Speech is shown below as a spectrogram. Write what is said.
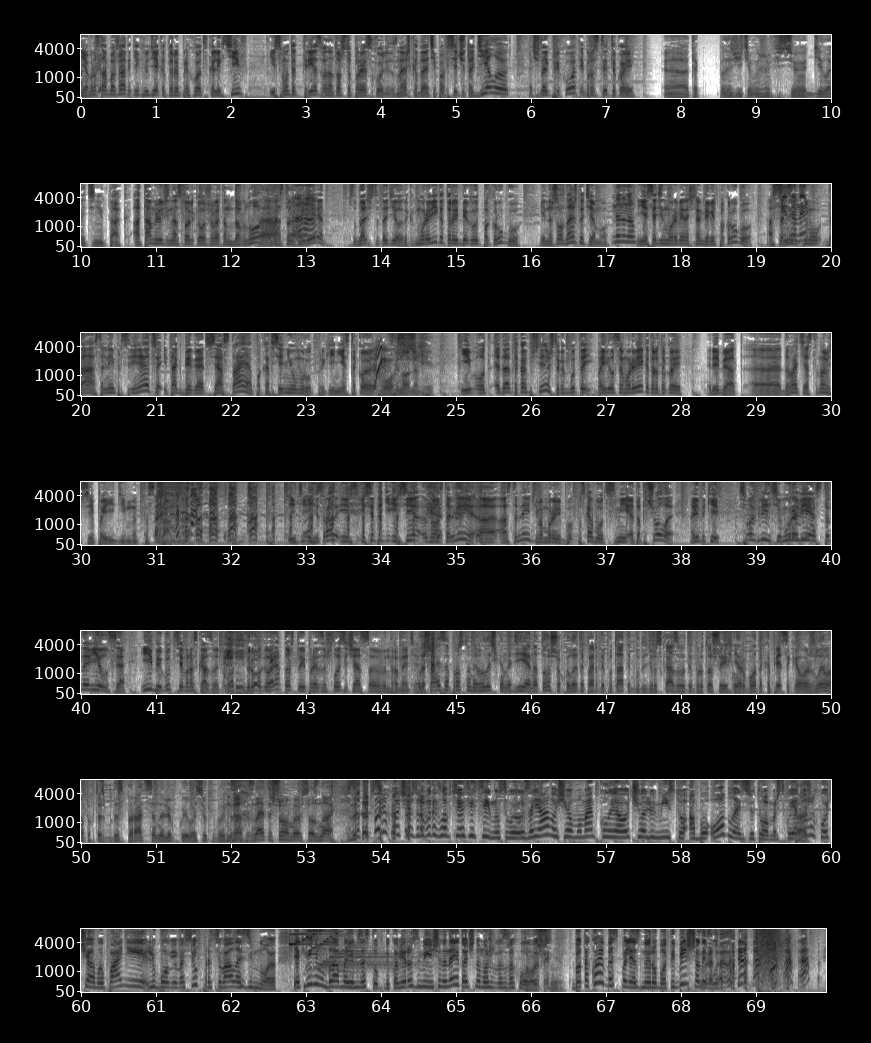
Я просто обожаю таких людей, которые приходят в коллектив и смотрят трезво на то, что происходит. Знаешь, когда типа все что-то делают, а человек приходит и просто ты такой, «Э, так подождите, вы же все делаете не так. А там люди настолько уже в этом давно Да, и настолько да. верят, что дальше что-то делают. Это как муравьи, которые бегают по кругу. И нашел, знаешь, эту тему? Ну-ну-ну. Если один муравей начинает бегать по кругу, остальные за к нему, да, остальные присоединяются, и так бегает вся стая, пока все не умрут. Прикинь, есть такой Божечки. феномен. И вот это такое впечатление, что как будто появился муравей, который такой, ребят, э, давайте остановимся и поедим, это странно. И, те- и сразу, и, вс- и все такие, и все, ну, остальные, а, а остальные, типа, муравьи, пу- пускай будут СМИ, это пчелы, они такие, смотрите, муравей остановился, и бегут всем рассказывать. Вот, грубо говоря, то, что и произошло сейчас э, в интернете. Лишається просто невеличка надія на те, що коли тепер депутати будуть розказувати про те, що їхня робота капець яка важлива, то хтось буде спиратися на Любку і Васюк і буде казати, знаєте що, ми все знаємо. Ну тепер я хочу зробити хлопці офіційну свою заяву, що в момент, коли я очолю місто або область Житомирську, я Так. дуже хочу, аби пані Любові Васюк працювала зі мною. Як мінімум була моїм заступником. Я розумію, що на неї точно можу розраховувати. Точно. Бо такої безполезної роботи більше не буде.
